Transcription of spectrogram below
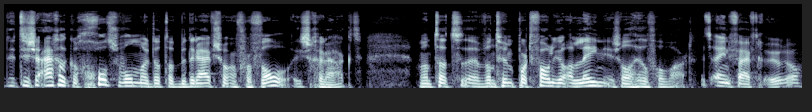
het is eigenlijk een godswonder dat dat bedrijf zo in verval is geraakt. Want, dat, eh, want hun portfolio alleen is al heel veel waard. Het is 51 euro.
